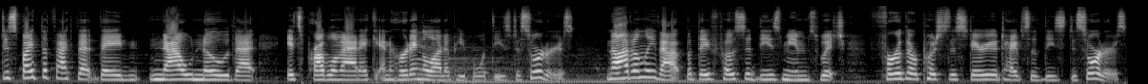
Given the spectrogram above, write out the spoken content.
despite the fact that they now know that it's problematic and hurting a lot of people with these disorders. Not only that, but they've posted these memes which further push the stereotypes of these disorders.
